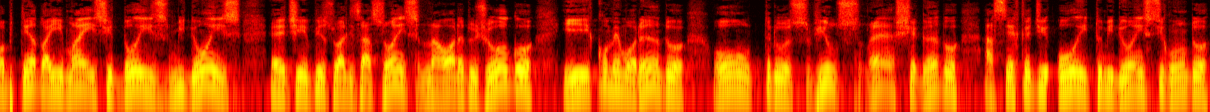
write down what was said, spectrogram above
obtendo aí mais de 2 milhões eh, de visualizações na hora do jogo e comemorando outros views, né, chegando a cerca de 8 milhões, segundo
